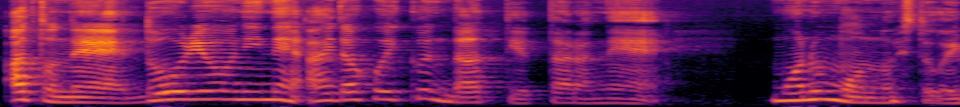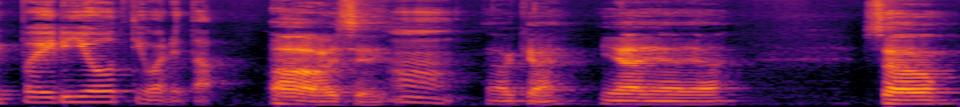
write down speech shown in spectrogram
あとね、同僚にね、アイダホ行くんだって言ったらね、モルモンの人がいっぱいいるよって言われた。Oh, I see. Okay. Yeah, yeah, yeah. So,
